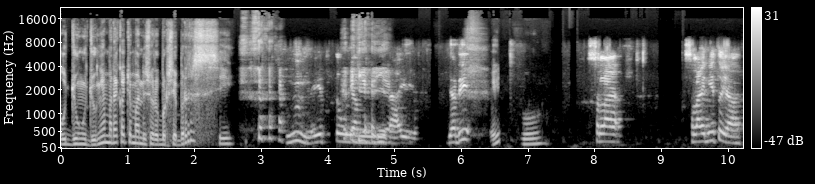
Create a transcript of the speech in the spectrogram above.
ujung-ujungnya mereka cuma disuruh bersih-bersih. Hmm, itu yang Iya, iya. dibedain. Jadi Oh. Sela- selain itu ya,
